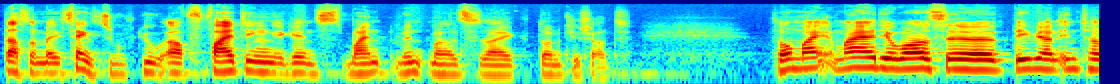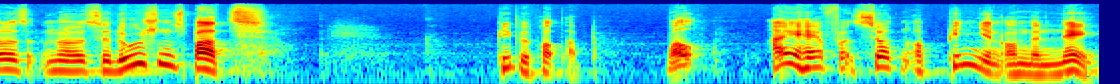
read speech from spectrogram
doesn't make sense. You, are fighting against windmills like Don Quixote. So my, my idea was uh, Debian internal solutions, but people popped up. Well, I have a certain opinion on the name.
